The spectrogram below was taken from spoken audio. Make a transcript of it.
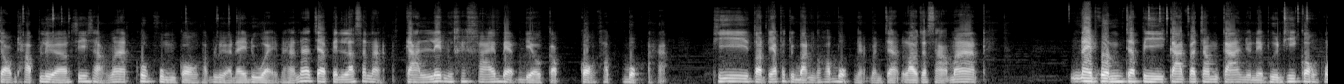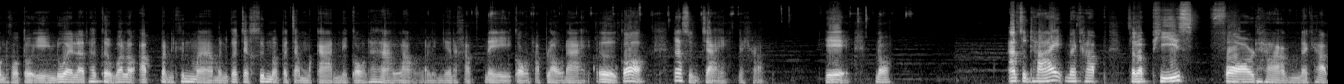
จอมทัพเรือที่สามารถควบคุมกองทัพเรือได้ด้วยนะฮะน่าจะเป็นลักษณะการเล่นคล้าย ๆ แบบเดียวกับกองทัพบกอะฮะที่ตอนนี้ปัจจุบันกองทัพบกเนี่ยมันจะเราจะสามารถนายพลจะมีการประจำการอยู่ในพื้นที่กองพลของตัวเองด้วย แล้วถ้าเกิดว่าเราอัพมันขึ้นมา มันก็จะขึ้นมาประจำการในกองทหารเราอะไรเงี้ยนะครับ ในกองทัพเราได้ เออ ก็น่าสนใจนะครับโอเคเนาะอันสุดท้ายนะครับสำหรับ Peace for Time นะครับ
